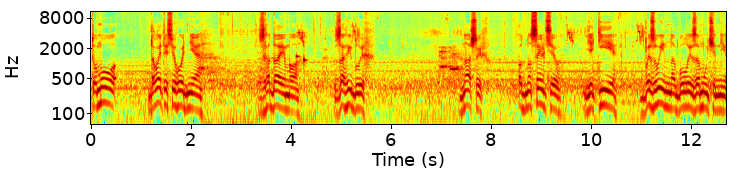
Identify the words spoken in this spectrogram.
Тому давайте сьогодні згадаємо загиблих наших односельців, які безвинно були замучені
